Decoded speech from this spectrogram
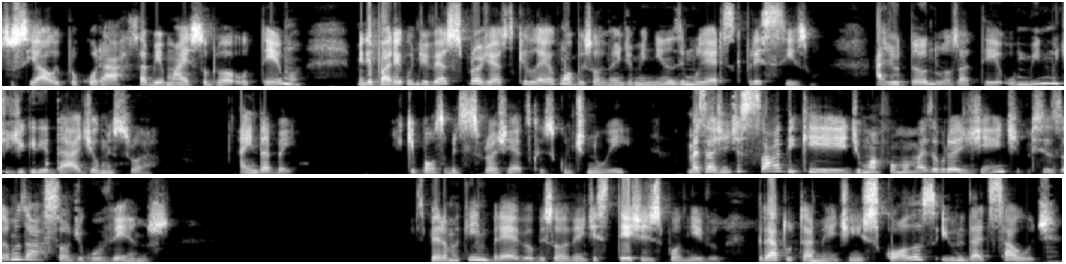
social e procurar saber mais sobre o tema, me deparei com diversos projetos que levam o absorvente a meninas e mulheres que precisam, ajudando-nos a ter o mínimo de dignidade ao menstruar. Ainda bem. E que bom saber desses projetos, que eles continuem. Mas a gente sabe que, de uma forma mais abrangente, precisamos da ação de governos. Esperamos que em breve o absorvente esteja disponível gratuitamente em escolas e unidades de saúde.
